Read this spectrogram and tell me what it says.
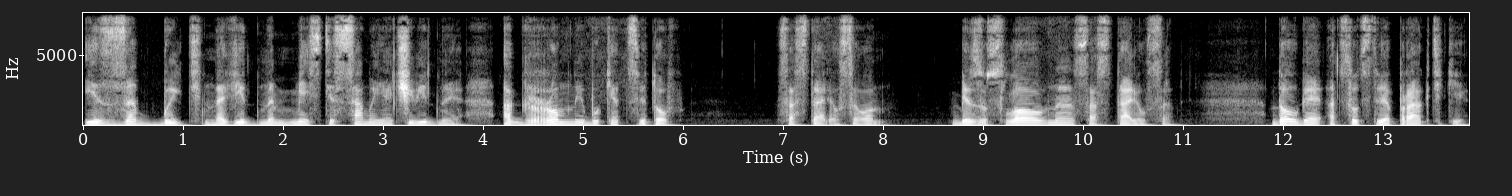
и забыть на видном месте самое очевидное огромный букет цветов. Состарился он. Безусловно, состарился. Долгое отсутствие практики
